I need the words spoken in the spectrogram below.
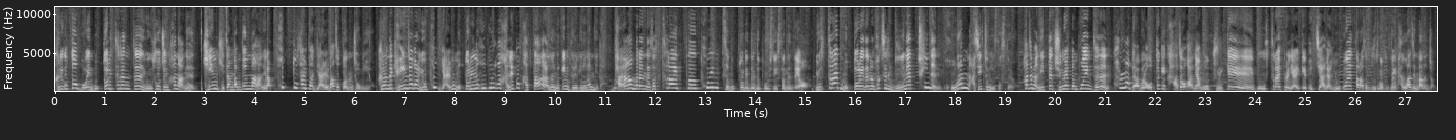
그리고 또 보인 목도리 트렌드 요소 중 하나는 긴 기장감뿐만 아니라 폭도 살짝 얇아졌다는 점이에요. 그런데 개인적으로 이 폭 얇은 목도리는 호불호가 갈릴 것 같다라는 느낌이 들기는 합니다. 다양한 브랜드에서 스트라이프 포인트 목도리들도 볼 수 있었는데요. 이 스트라이프 목도리들은 확실히 눈에 튀는 그런 맛이 좀 있었어요. 하지만 이때 중요했던 포인트는 컬러 배합을 어떻게 가져가냐 뭐 굵게 뭐 스트라이프를 얇게 배치하냐 요거에 따라서 무드가 굉장히 달라진다는 점.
